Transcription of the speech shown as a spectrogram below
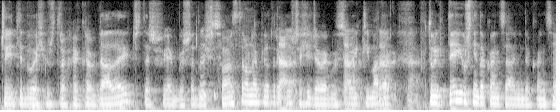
Czyli ty byłeś już trochę krok dalej, czy też jakby szedłeś w swoją stronę, Piotrek Tak. jeszcze siedział jakby w Tak, swoich klimatach, tak, tak. w których ty już nie do końca, nie do końca...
